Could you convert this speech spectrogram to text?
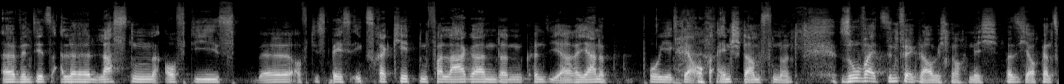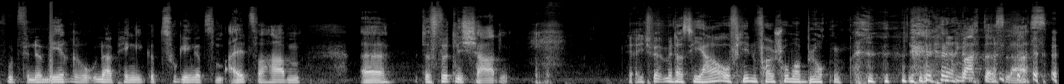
Äh, wenn sie jetzt alle Lasten auf die äh, auf die SpaceX-Raketen verlagern, dann können sie ihr Ariane-Projekt ja auch einstampfen. Und so weit sind wir, glaube ich, noch nicht. Was ich auch ganz gut finde, mehrere unabhängige Zugänge zum All zu haben. Äh, das wird nicht schaden. Ja, ich werde mir das Jahr auf jeden Fall schon mal blocken. Mach das, Lars.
